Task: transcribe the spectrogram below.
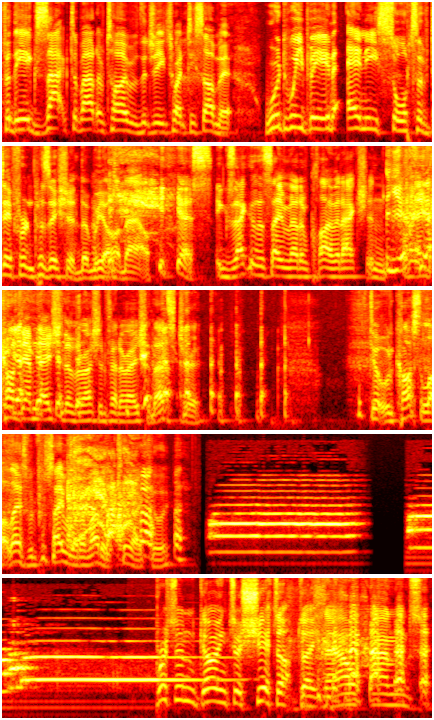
for the exact amount of time of the G20 summit, would we be in any sort of different position than we are now? yes, exactly the same amount of climate action Yeah, and yeah, condemnation of the Russian Federation. That's true. It. It would cost a lot less. We'd save a lot of money too, actually. Britain going to shit update now, and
